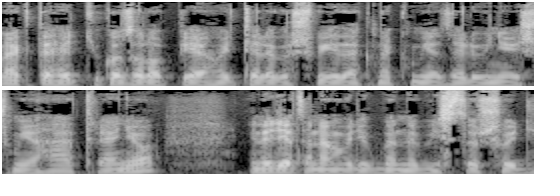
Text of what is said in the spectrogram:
Megtehetjük az alapján, hogy tényleg a svédeknek mi az előnye és mi a hátránya. Én egyáltalán nem vagyok benne biztos, hogy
